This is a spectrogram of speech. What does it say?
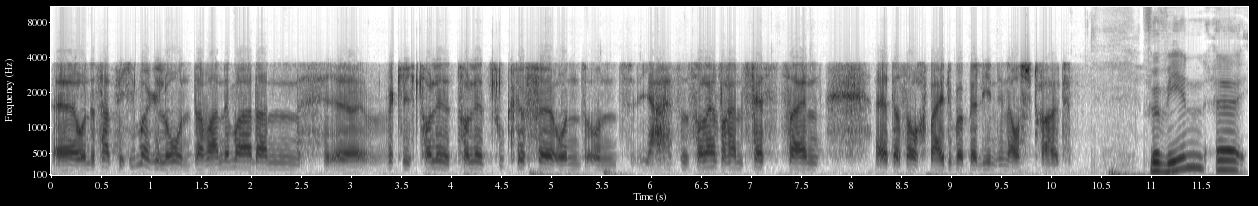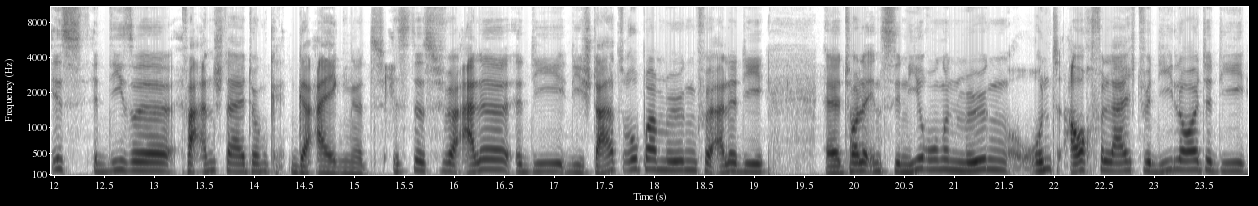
äh, und es hat sich immer gelohnt. Da waren immer dann äh, wirklich tolle, tolle Zugriffe und, und ja, es soll einfach ein Fest sein, äh, das auch weit über Berlin hinausstrahlt. Für wen äh, ist diese Veranstaltung geeignet? Ist es für alle, die die Staatsoper mögen, für alle, die äh, tolle Inszenierungen mögen und auch vielleicht für die Leute, die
